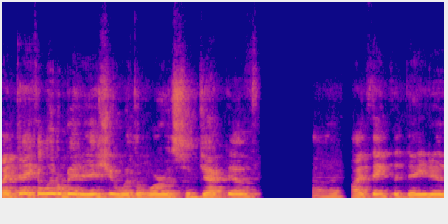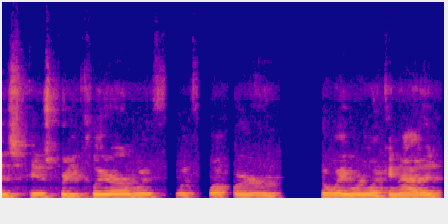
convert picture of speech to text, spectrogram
I take a little bit of issue with the word subjective. Uh, I think the data is, is pretty clear with, with what we're, the way we're looking at it.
